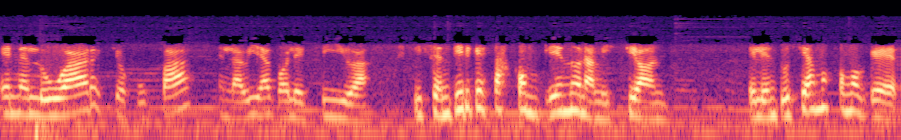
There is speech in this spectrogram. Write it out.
en el lugar que ocupás en la vida colectiva y sentir que estás cumpliendo una misión. El entusiasmo es como que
